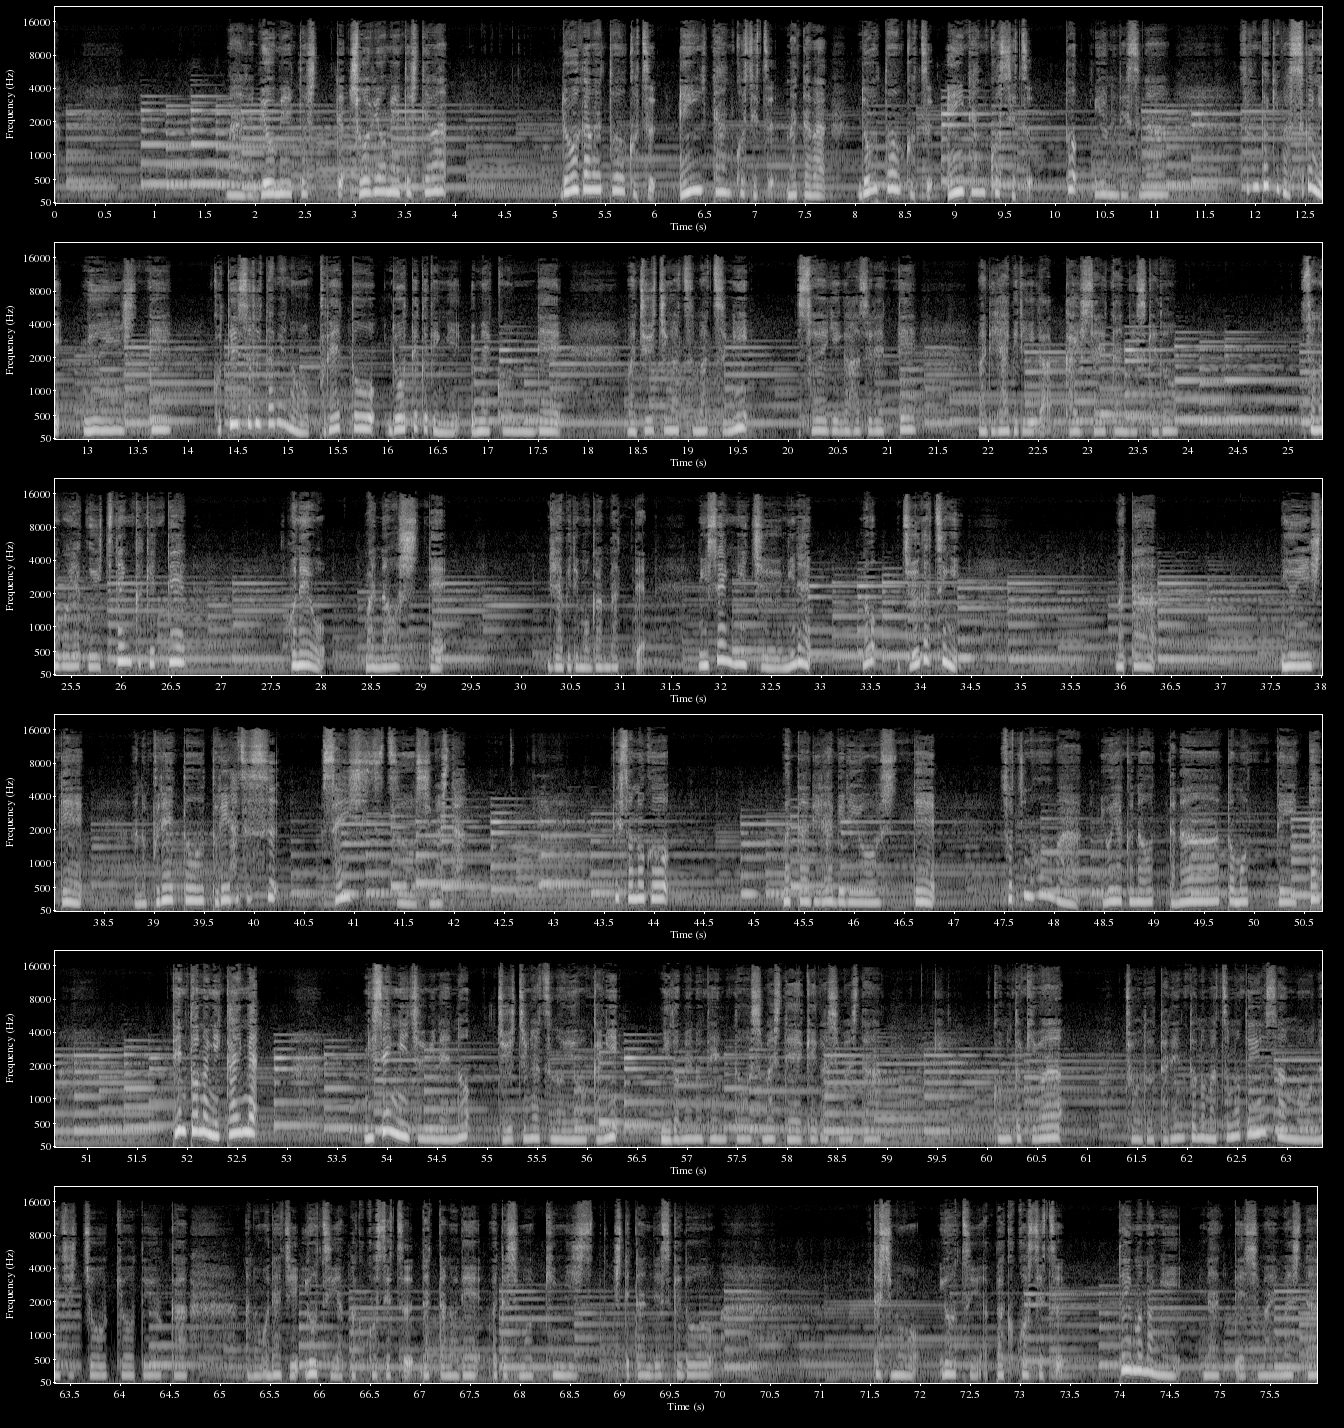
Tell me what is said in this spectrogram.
まあ病名として傷病名としては両側頭骨遠位端骨折または両頭骨遠位端骨折というのですがその時はすぐに入院して固定するためのプレートを両手首に埋め込んで、まあ、11月末に添え木が外れて、まあ、リハビリが開始されたんですけどその後約1年かけて骨を、まあ、直してリハビリも頑張って2022年の10月にまた入院してあのプレートを取り外す再手術をしました。でその後またリハビリをしてそっちの方はようやく治ったなと思っていた転倒の2回目。2022年の11月の8日に2度目の転倒をしまして怪我しました。この時はちょうどタレントの松本優さんも同じ状況というかあの同じ腰椎圧迫骨折だったので私も気にしてたんですけど私も腰椎圧迫骨折というものになってしまいました。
